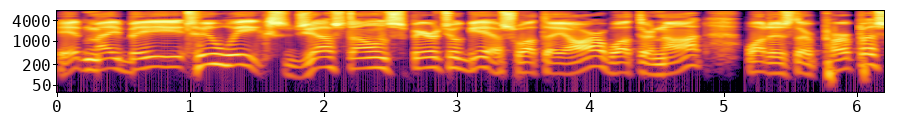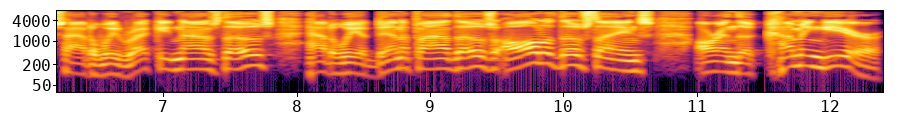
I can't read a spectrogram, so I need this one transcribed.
It may be two weeks just on spiritual gifts, what they are, what they're not, what is their purpose, how do we recognize those, how do we identify those. All of those things are in the coming year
